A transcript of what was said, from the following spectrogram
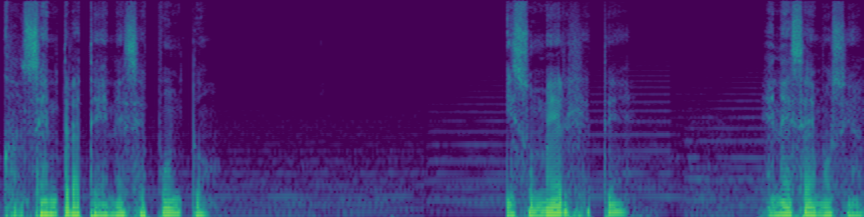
Concéntrate en ese punto y sumérgete en esa emoción.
